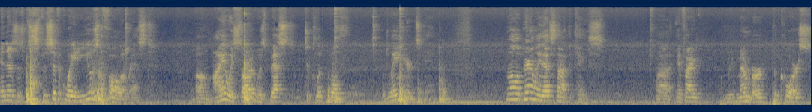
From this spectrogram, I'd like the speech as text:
And there's a specific way to use a fall arrest. Um, I always thought it was best to clip both lanyards in. Well, apparently that's not the case. Uh, if I remember the course,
